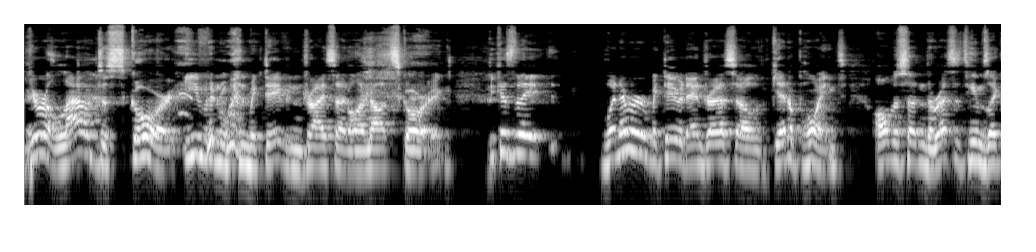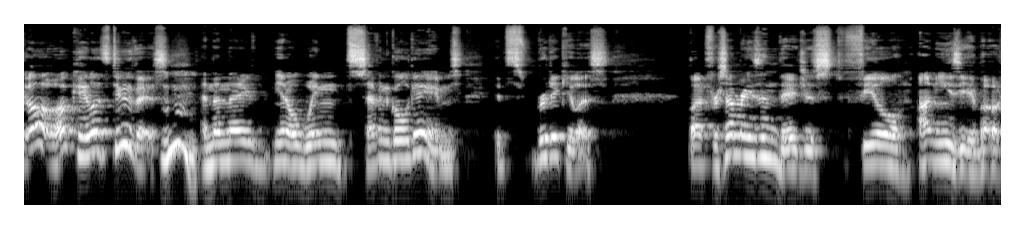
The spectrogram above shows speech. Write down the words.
you're allowed to score even when McDavid and Draisaitl are not scoring, because they, whenever McDavid and Draisaitl get a point, all of a sudden the rest of the team's like, oh, okay, let's do this. Mm. And then they, you know, win seven goal games. It's ridiculous. But for some reason, they just feel uneasy about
